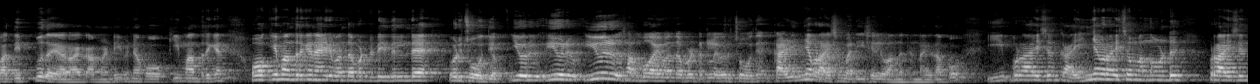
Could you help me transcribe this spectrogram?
പതിപ്പ് തയ്യാറാക്കാൻ വേണ്ടി. പിന്നെ ഹോക്കി മാന്ത്രികൻ. ഹോക്കി മാന്ത്രികനായിട്ട് ബന്ധപ്പെട്ടിട്ട് ഇതിന്റെ ഒരു ചോദ്യം. ഈ ഒരു ഈ ഒരു ഈ ഒരു സംഭവമായി ബന്ധപ്പെട്ടിട്ടുള്ള ഒരു ചോദ്യം കഴിഞ്ഞ പ്രാവശ്യം പരീക്ഷയിൽ വന്നിട്ടുണ്ടായിരുന്നു. അപ്പോൾ ഈ പ്രാവശ്യം കഴിഞ്ഞ പ്രാവശ്യം വന്നുകൊണ്ട് പ്രാവശ്യം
